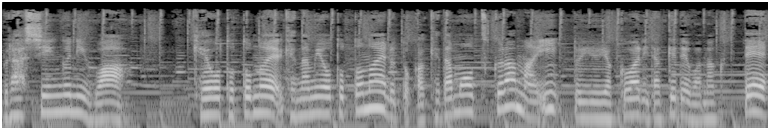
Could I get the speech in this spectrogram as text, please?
ブラッシングには毛を整え毛並みを整えるとか毛玉を作らないという役割だけではなくて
